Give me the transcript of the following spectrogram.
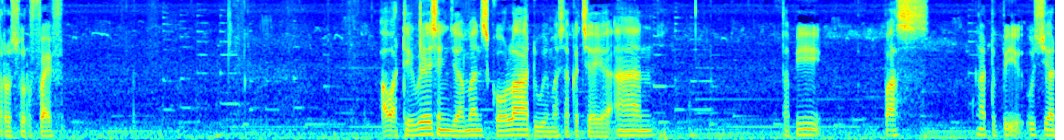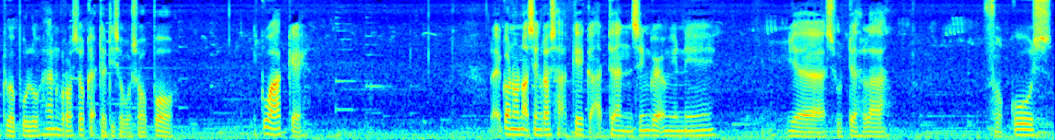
terus survive. Awak dewe sing zaman sekolah duwe masa kejayaan. Tapi pas ngadepi usia 20-an ngerasa gak dadi sapa-sapa. Iku akeh. Lek kono ono sing rasake keadaan sing koyo ngene, ya sudahlah fokus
